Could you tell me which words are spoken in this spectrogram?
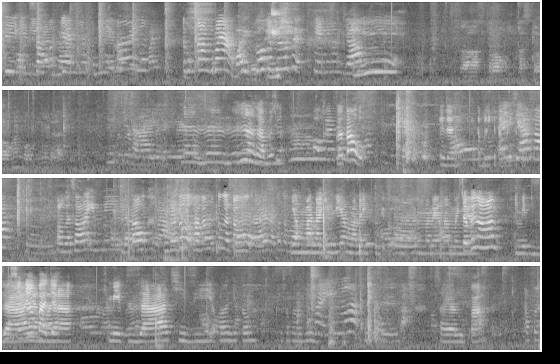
Si Insa dia yang penuh air. Tepuk tangan semuanya. Baik kok Ih. bener kayak kayak minum jamu. Ih, ke strong ke strongan kopinya berarti Ini rasa apa sih? Kak? gak tahu udah kita beli kita beli Ini siapa? kalau nggak salah ini nggak tahu kita tuh kakak tuh nggak tahu yang mana ini yang mana itu gitu yang mana yang namanya Tapi kakak Mitza yang apa aja? mana Mitza cheesy apa gitu. Terus apa lagi? Saya lupa. Apa?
